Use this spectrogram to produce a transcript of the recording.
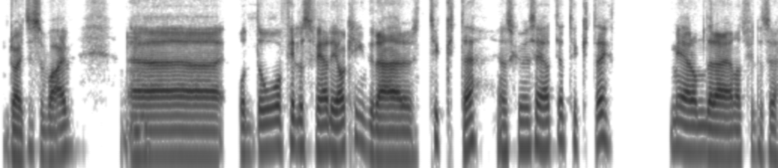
Drive to Survive. Mm. Uh, och då filosoferade jag kring det där, tyckte, jag skulle säga att jag tyckte mer om det där än att filosofera,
